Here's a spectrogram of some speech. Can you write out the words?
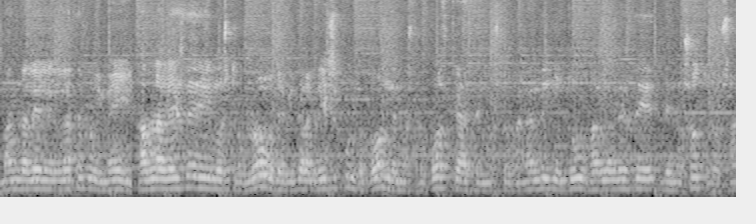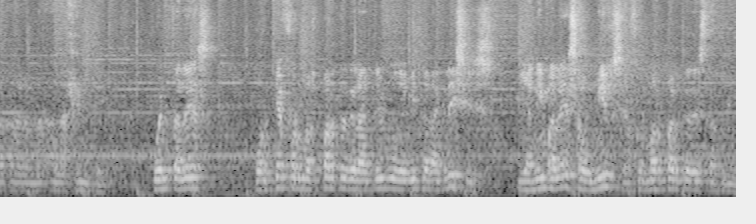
Mándale el enlace por email, háblales de nuestro blog, de evitalacrisis.com, de nuestro podcast, de nuestro canal de YouTube, háblales de, nosotros a, la gente. Cuéntales por qué formas parte de la tribu de Evita la Crisis y anímales a unirse, a formar parte de esta tribu.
